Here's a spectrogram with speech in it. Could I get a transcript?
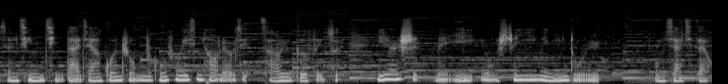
详情请大家关注我们的公众微信号了解。藏玉阁翡翠依然是美姨用声音为您读玉，我们下期再会。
